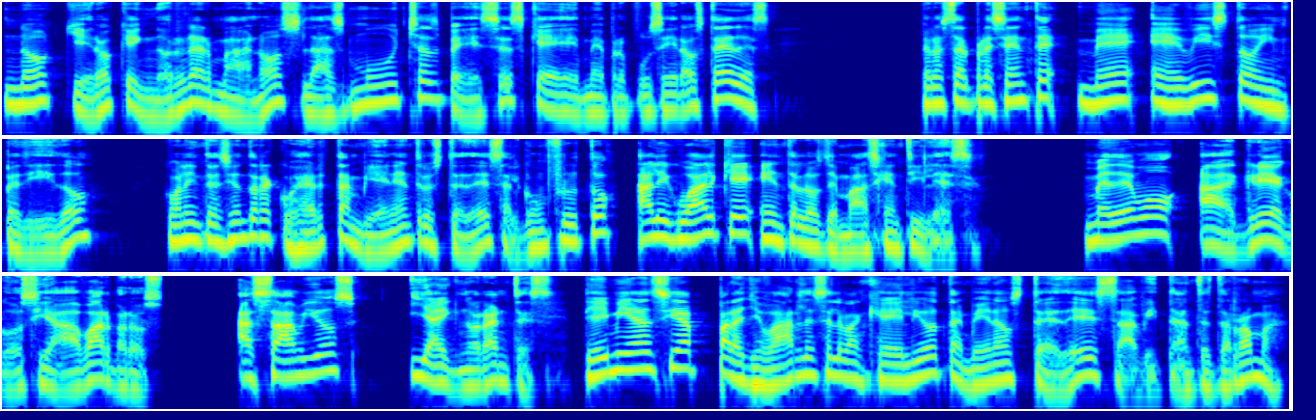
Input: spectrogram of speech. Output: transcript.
no quiero que ignoren, hermanos, las muchas veces que me propuse ir a ustedes, pero hasta el presente me he visto impedido con la intención de recoger también entre ustedes algún fruto, al igual que entre los demás gentiles. Me debo a griegos y a bárbaros, a sabios y a ignorantes. De ahí mi ansia para llevarles el Evangelio también a ustedes, habitantes de Roma.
